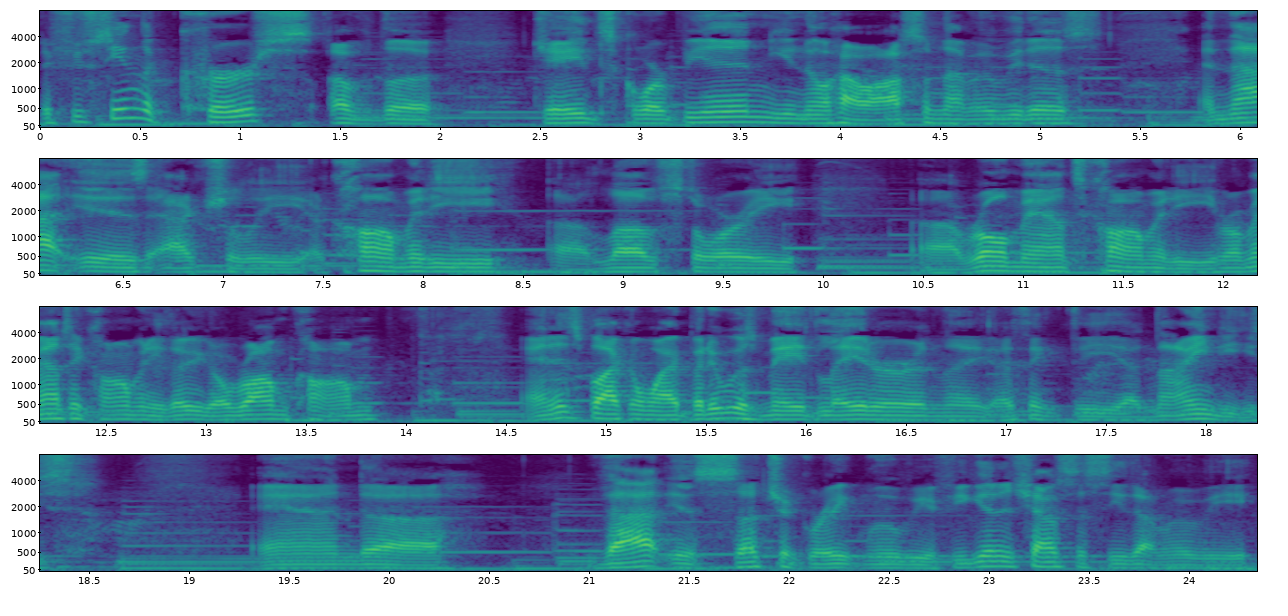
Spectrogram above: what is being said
if you've seen the Curse of the Jade Scorpion, you know how awesome that movie is, and that is actually a comedy, a love story, romance comedy, romantic comedy. There you go, rom com and it's black and white, but it was made later in the I think the uh, '90s, and uh, that is such a great movie. If you get a chance to see that movie,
